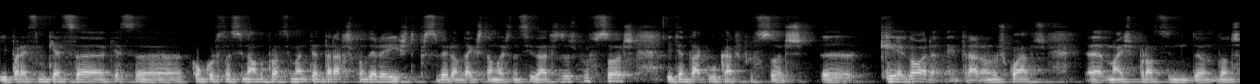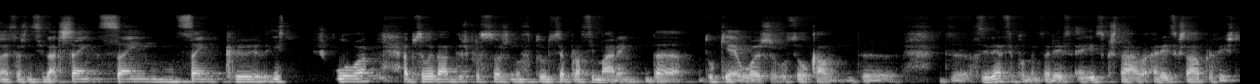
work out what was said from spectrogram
E parece-me que esse que essa concurso nacional no próximo ano tentará responder a isto, perceber onde é que estão as necessidades dos professores e tentar colocar os professores uh, que agora entraram nos quadros uh, mais próximo de, onde estão essas necessidades, sem, sem, sem que isso exclua a possibilidade dos professores no futuro se aproximarem da, do que é hoje o seu local de, de residência, pelo menos era isso, é isso que estava, era isso que estava previsto.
